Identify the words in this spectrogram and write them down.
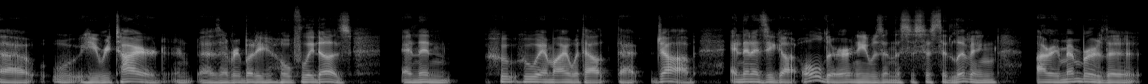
uh, he retired as everybody hopefully does and then who who am I without that job? And then as he got older and he was in this assisted living, I remember the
